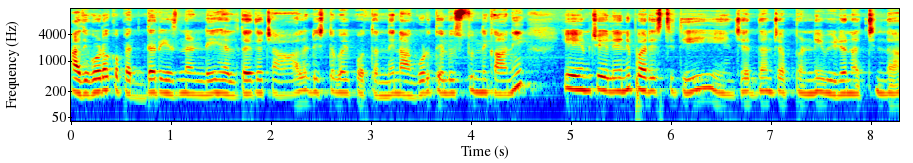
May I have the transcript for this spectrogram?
అది కూడా ఒక పెద్ద రీజన్ అండి హెల్త్ అయితే చాలా డిస్టర్బ్ అయిపోతుంది నాకు కూడా తెలుస్తుంది కానీ ఏం చేయలేని పరిస్థితి ఏం చేద్దాం చెప్పండి వీడియో నచ్చిందా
